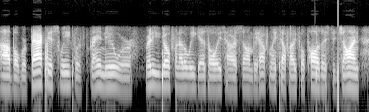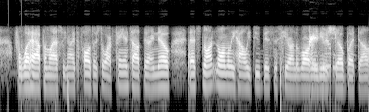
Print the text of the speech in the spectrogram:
Uh, but we're back this week. We're brand new. We're ready to go for another week as always, Howard. So on behalf of myself, I'd like to apologize to John for what happened last week. I'd like to apologize to our fans out there. I know that's not normally how we do business here on the Raw Radio show, but uh,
